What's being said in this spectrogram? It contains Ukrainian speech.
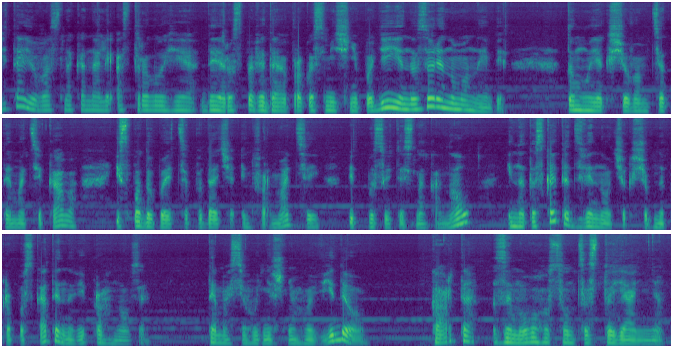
Вітаю вас на каналі Астрологія, де я розповідаю про космічні події на зоряному небі. Тому, якщо вам ця тема цікава і сподобається подача інформації, підписуйтесь на канал і натискайте дзвіночок, щоб не пропускати нові прогнози. Тема сьогоднішнього відео карта зимового сонцестояння.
